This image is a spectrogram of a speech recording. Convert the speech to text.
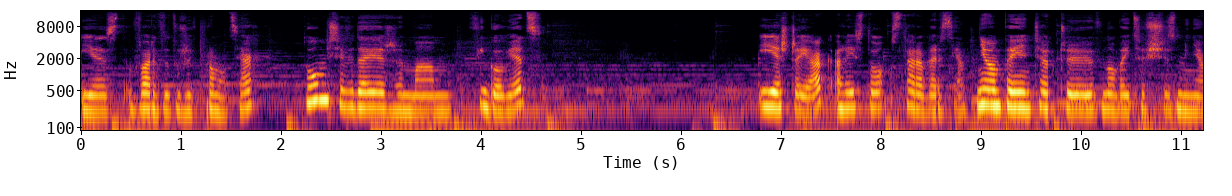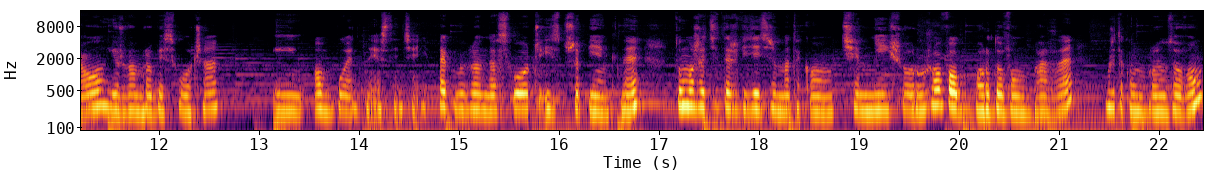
jest w bardzo dużych promocjach. Tu mi się wydaje, że mam figowiec. I jeszcze jak, ale jest to stara wersja. Nie mam pojęcia, czy w nowej coś się zmieniało. Już wam robię słocza. I obłędny jest ten cień. Tak wygląda słocz i jest przepiękny. Tu możecie też widzieć, że ma taką ciemniejszą, różowo-bordową bazę. Może taką brązową.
